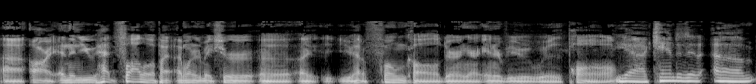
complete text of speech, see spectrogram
Uh, all right. And then you had follow up. I, I wanted to make sure, uh, I, you had a phone call during our interview with Paul. Yeah, candidate. Um,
